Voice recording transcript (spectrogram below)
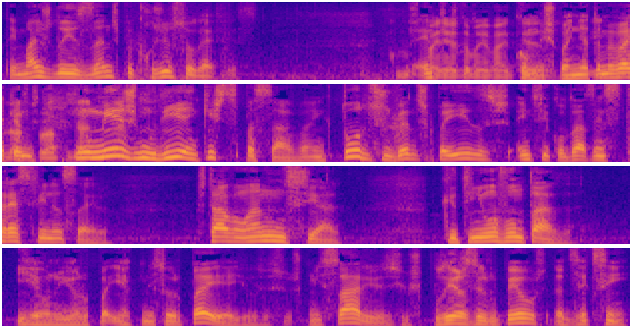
tem mais dois anos para corrigir o seu déficit. Como a Espanha também vai ter. Como a Espanha também vai ter. No mesmo dia em que isto se passava, em que todos os grandes países em dificuldades, em stress financeiro, estavam a anunciar que tinham a vontade, e a União Europeia, e a Comissão Europeia, e os, os comissários, e os poderes europeus, a dizer que sim,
